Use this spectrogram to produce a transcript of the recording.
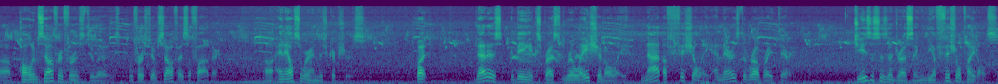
Uh, Paul himself refers to refers to himself as a father, uh, and elsewhere in the scriptures. But that is being expressed relationally, not officially, and there's the rub right there. Jesus is addressing the official titles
